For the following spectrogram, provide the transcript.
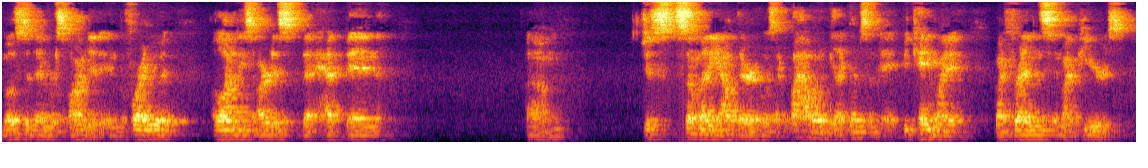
most of them responded. And before I knew it, a lot of these artists that had been um, just somebody out there who was like, wow, I want to be like them someday, became my, my friends and my peers.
